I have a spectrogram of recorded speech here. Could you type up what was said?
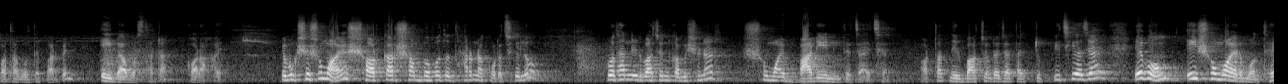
কথা বলতে পারবেন। এই ব্যবস্থাটা করা হয়। এবং সে সময় সরকার সম্ভবত ধারণা করেছিল, প্রধান নির্বাচন কমিশনার সময় বাড়িয়ে নিতে চাইছেন। অর্থাৎ নির্বাচনটা যাতে একটু পিছিয়ে যায় এবং এই সময়ের মধ্যে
